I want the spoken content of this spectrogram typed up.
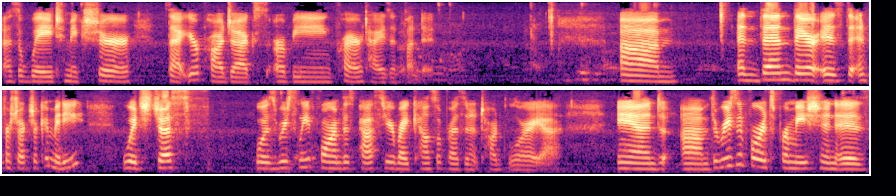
as a way to make sure that your projects are being prioritized and funded. Um, and then there is the infrastructure committee, which just was recently formed this past year by Council President Todd Gloria. And um, the reason for its formation is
